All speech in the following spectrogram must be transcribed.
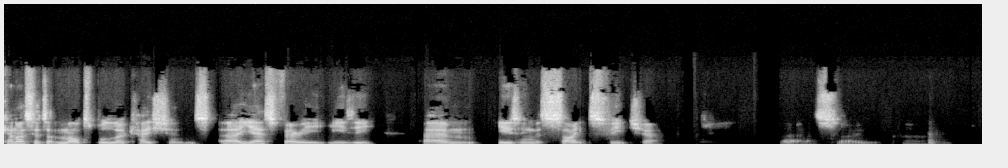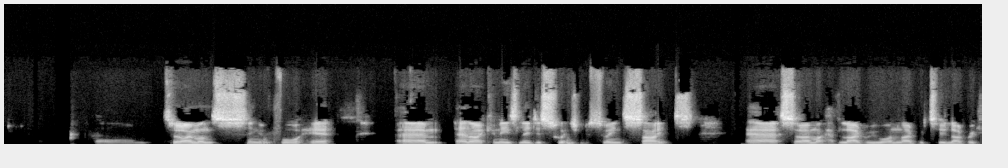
Can I set up multiple locations? Uh, yes, very easy um, using the sites feature. Uh, so, um, so I'm on Singapore here, um, and I can easily just switch between sites. Uh, so I might have library one, library two, library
